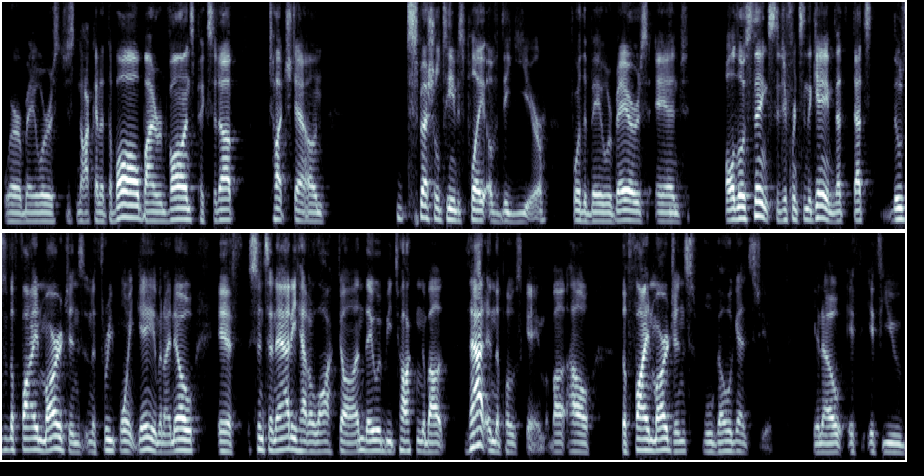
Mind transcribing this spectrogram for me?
where Baylor is just knocking at the ball. Byron Vaughns picks it up, touchdown, special teams play of the year for the Baylor Bears. And all those things, the difference in the game. That that's those are the fine margins in a three point game. And I know if Cincinnati had a locked on, they would be talking about that in the post game about how the fine margins will go against you. You know, if if you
